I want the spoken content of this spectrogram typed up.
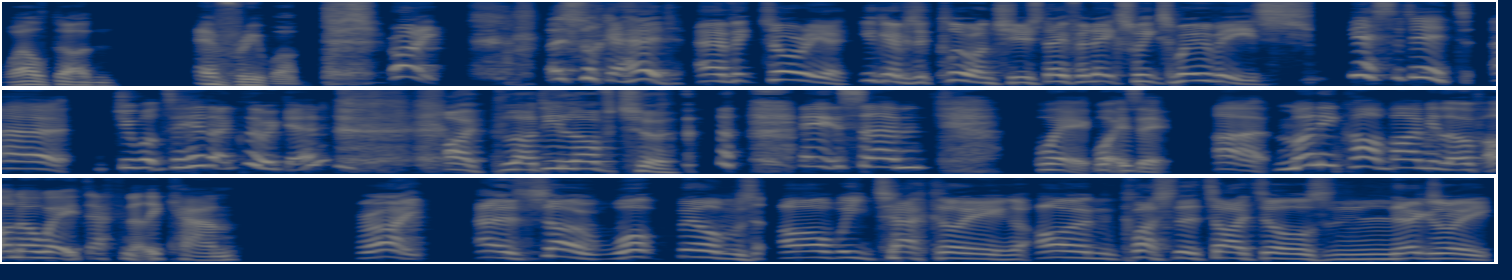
Well done, everyone. Right, let's look ahead. Uh, Victoria, you gave us a clue on Tuesday for next week's movies. Yes, I did. Uh, do you want to hear that clue again? I bloody love to. it's um. Wait, what is it? Uh, money can't buy me love. Oh no, wait, it definitely can. Right. Uh, so, what films are we tackling on Clash of the Titles next week?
